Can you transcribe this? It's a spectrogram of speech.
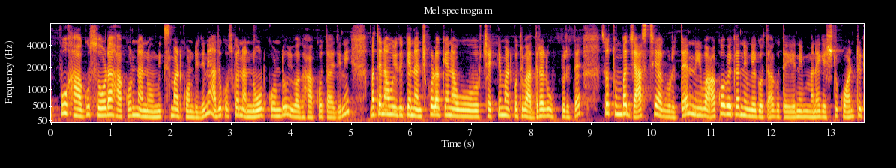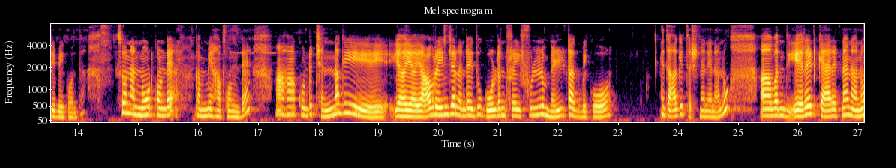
ಉಪ್ಪು ಹಾಗೂ ಸೋಡಾ ಹಾಕ್ಕೊಂಡು ನಾನು ಮಿಕ್ಸ್ ಮಾಡ್ಕೊಂಡಿದ್ದೀನಿ. ಅದಕ್ಕೋಸ್ಕರ ನಾನು ನೋಡಿಕೊಂಡು ಇವಾಗ ಹಾಕೋತಾ ಇದ್ದೀನಿ. ಮತ್ತು ನಾವು ಇದಕ್ಕೆ ನಂಚ್ಕೊಳ್ಳೋಕ್ಕೆ ನಾವು ಚಟ್ನಿ ಮಾಡ್ಕೋತೀವಿ, ಅದರಲ್ಲೂ ಉಪ್ಪಿರುತ್ತೆ ಸೊ, ತುಂಬ ಜಾಸ್ತಿ ಆಗಿಬಿಡುತ್ತೆ. ನೀವು ಹಾಕೋಬೇಕಾದ್ರೆ ನಿಮಗೆ ಗೊತ್ತಾಗುತ್ತೆ ನಿಮ್ಮ ಮನೆಗೆ ಎಷ್ಟು ಕ್ವಾಂಟಿಟಿ ಬೇಕು ಅಂತ. ಸೊ ನಾನು ನೋಡಿಕೊಂಡೆ, ಕಮ್ಮಿ ಹಾಕ್ಕೊಂಡೆ ಹಾಕ್ಕೊಂಡು ಚೆನ್ನಾಗಿ ಯಾವ ರೇಂಜಲ್ಲಿ ಅಂದರೆ ಇದು ಗೋಲ್ಡನ್ ಫ್ರೈ ಫುಲ್ಲು ಮೆಲ್ಟ್ ಆಗಬೇಕು. ಇದಾಗಿದ ತಕ್ಷಣವೇ ನಾನು ಒಂದು ಎರಡು ಕ್ಯಾರೆಟ್ನ ನಾನು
